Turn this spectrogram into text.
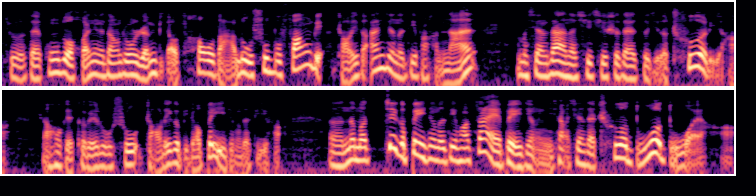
就是在工作环境当中人比较嘈杂，录书不方便，找一个安静的地方很难。那么现在呢，西奇是在自己的车里哈，然后给各位录书，找了一个比较背景的地方。呃，那么这个背景的地方再背景，你像现在车多多呀啊，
